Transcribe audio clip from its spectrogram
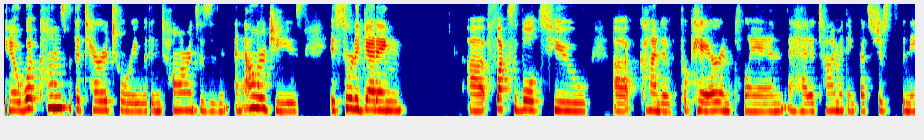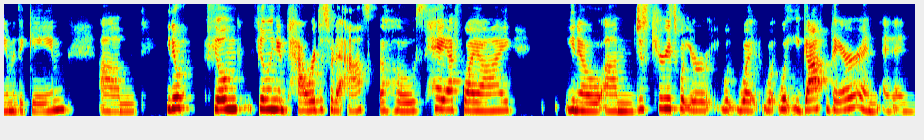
you know what comes with the territory with intolerances and, and allergies is sort of getting uh, flexible to uh, kind of prepare and plan ahead of time. I think that's just the name of the game. Um, you know feeling feeling empowered to sort of ask the host hey fyi you know um, just curious what you're what, what what you got there and and, and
